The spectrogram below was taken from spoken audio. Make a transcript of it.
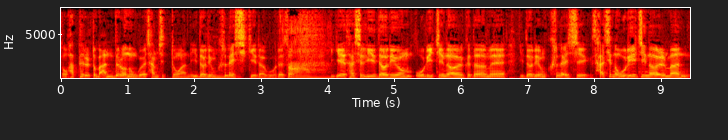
화폐를 또 만들어 놓은 거예요. 잠시 동안 이더리움 음. 클래식이라고. 그래서 아. 이게 사실 이더리움 오리지널 그다음에 이더리움 클래식 사실은 오리지널만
